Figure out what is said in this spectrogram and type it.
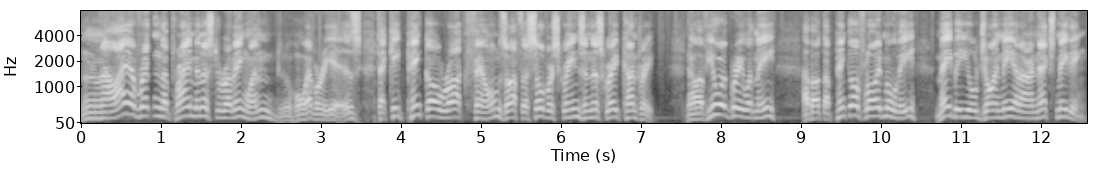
Now, I have written the Prime Minister of England, whoever he is, to keep Pinko rock films off the silver screens in this great country. Now, if you agree with me about the Pinko Floyd movie, maybe you'll join me at our next meeting.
